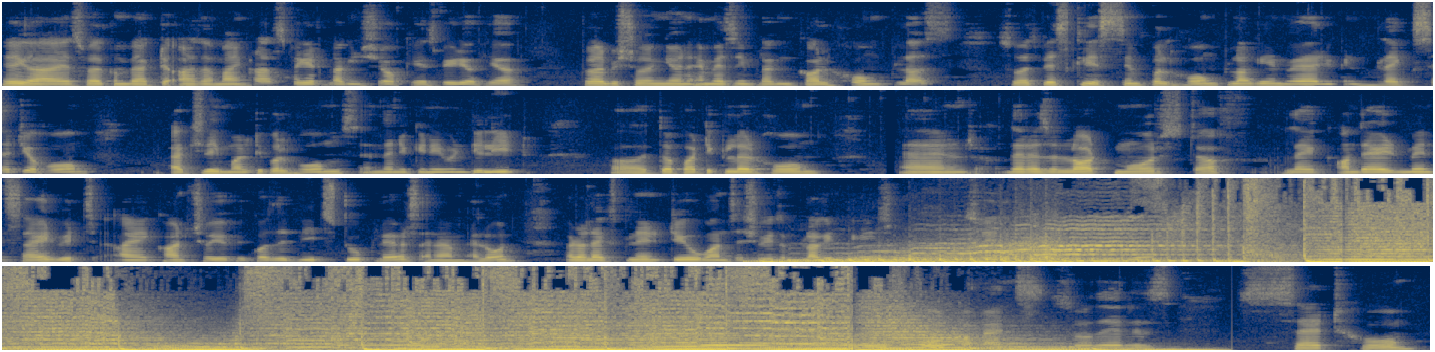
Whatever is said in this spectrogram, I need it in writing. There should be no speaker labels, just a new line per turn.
Hey guys, welcome back to another Minecraft Spigot plugin showcase video here. Today I'll be showing you an amazing plugin called Home Plus. So it's basically a simple home plugin where you can like set your home, actually multiple homes, and then you can even delete uh, the particular home. And there is a lot more stuff like on the admin side which I can't show you because it needs two players and I'm alone. But I'll explain it to you once I show you the plugin page. So set home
